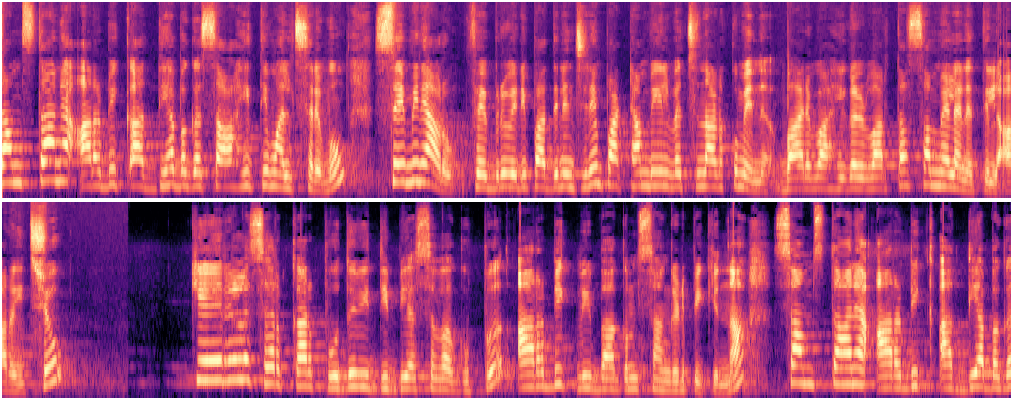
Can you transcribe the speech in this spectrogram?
സംസ്ഥാന അറബിക് അധ്യാപക സാഹിത്യ മത്സരവും സെമിനാറും ഫെബ്രുവരി പതിനഞ്ചിന് പട്ടാമ്പിയിൽ വെച്ച് നടക്കുമെന്ന് ഭാരവാഹികൾ വാർത്താ സമ്മേളനത്തിൽ അറിയിച്ചു. കേരള സർക്കാർ പൊതുവിദ്യാഭ്യാസ വകുപ്പ് അറബിക് വിഭാഗം സംഘടിപ്പിക്കുന്ന സംസ്ഥാന അറബിക് അധ്യാപക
